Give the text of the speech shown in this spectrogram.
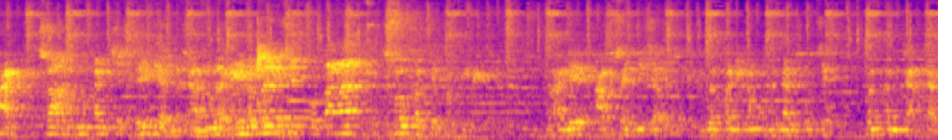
આઠ છ આઠ મકાન છે થઈ ગયા એ લોકોએ છે પોતાના સ્વ ખર્ચે પકડી નાખ્યા આજે આપ સાહેબ વિચારો કે નગરપાલિકામાં બધા લોકો છે ત્રણ ચાર ચાર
